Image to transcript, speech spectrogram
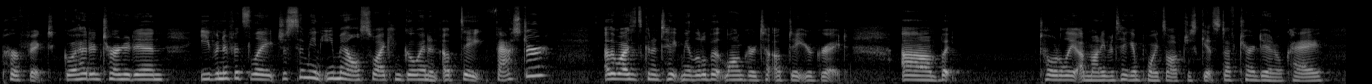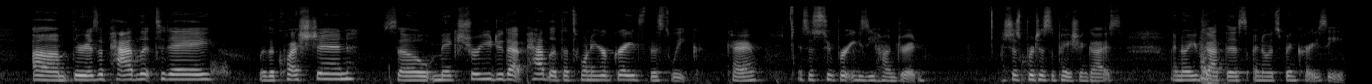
perfect. Go ahead and turn it in. Even if it's late, just send me an email so I can go in and update faster Otherwise, it's going to take me a little bit longer to update your grade. Um, but totally, I'm not even taking points off. Just get stuff turned in, okay? Um, there is a Padlet today with a question. So make sure you do that Padlet. That's one of your grades this week, okay? It's a super easy 100. It's just participation, guys. I know you've got this. I know it's been crazy.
